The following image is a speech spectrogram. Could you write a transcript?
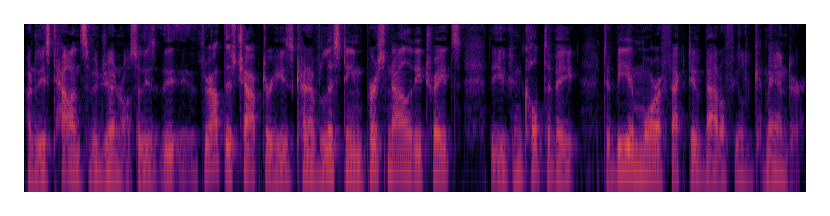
under these talents of a general. So, these, the, throughout this chapter, he's kind of listing personality traits that you can cultivate to be a more effective battlefield commander.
